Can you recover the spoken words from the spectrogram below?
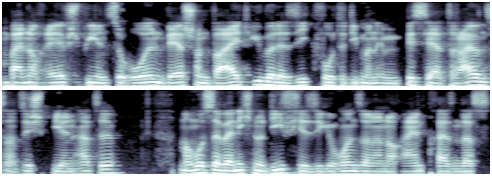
bei noch elf Spielen zu holen, wäre schon weit über der Siegquote, die man im bisher 23 Spielen hatte. Man muss aber nicht nur die vier Siege holen, sondern auch einpreisen, dass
